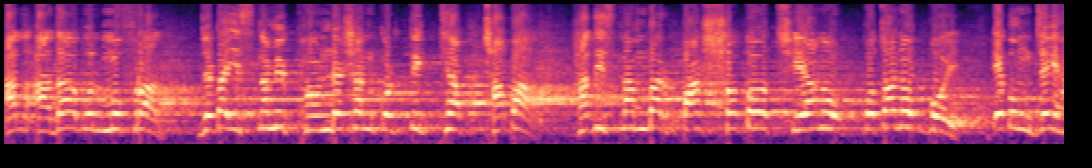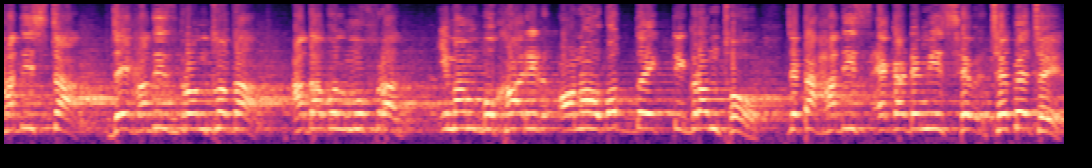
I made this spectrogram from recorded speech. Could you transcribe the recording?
আল আদাবুল মুফরাদ, যেটা ইসলামিক ফাউন্ডেশন কর্তৃক ছাপ- হাদিস নাম্বার পাঁচশত ছিয়ানো পঁচানব্বই, এবং যেই হাদিসটা, যেই হাদিস গ্রন্থটা, আদাবুল মুফরাদ, ইমাম বুখারির অনবদ্য একটি গ্রন্থ, যেটা হাদিস একাডেমি ছেপেছে,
